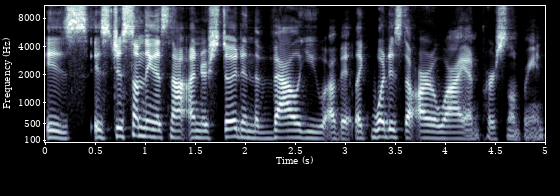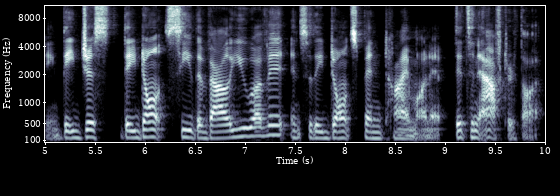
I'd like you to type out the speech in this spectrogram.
is is just something that's not understood and the value of it. Like what is the ROI on personal branding? They just they don't see the value of it and so they don't spend time on it. It's an afterthought.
